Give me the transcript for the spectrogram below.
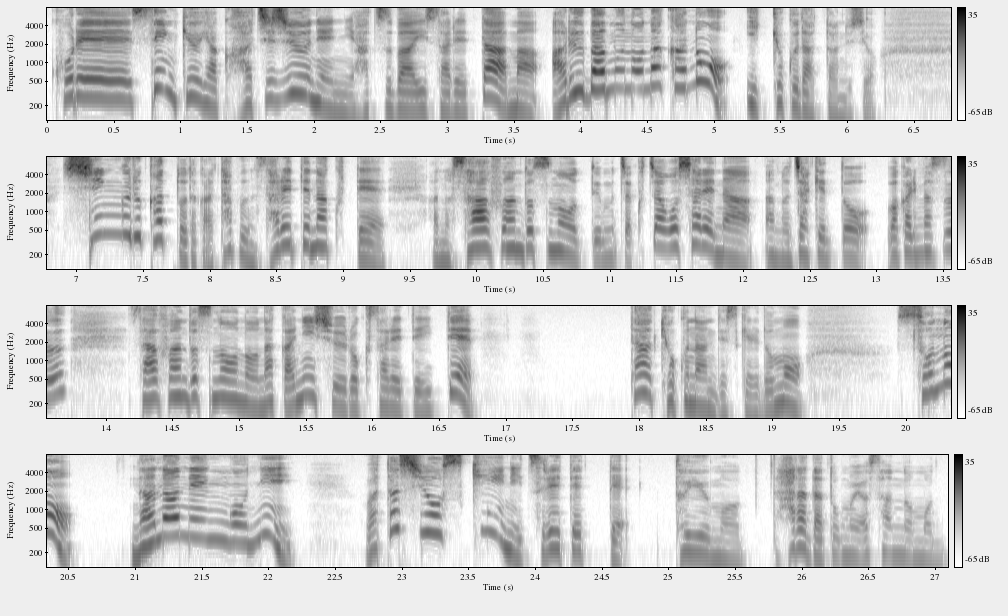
これ1980年に発売された、まあ、アルバムの中の一曲だったんですよ。シングルカットだから多分されてなくてあのサーフスノーっていうむちゃくちゃおしゃれなあのジャケットわかります？サーフスノーの中に収録されていてた曲なんですけれどもその7年後に「私をスキーに連れてって」というもう原田知世さんのもう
